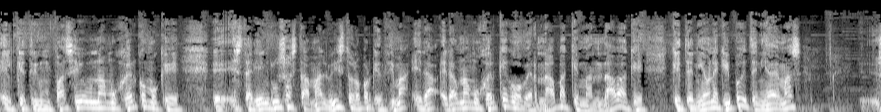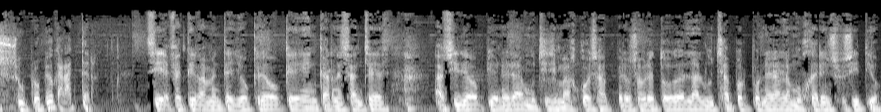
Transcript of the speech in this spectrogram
el que triunfase una mujer como que eh, estaría incluso hasta mal visto, ¿no? Porque encima era, era una mujer que gobernaba, que mandaba, que, que tenía un equipo y tenía además eh, su propio carácter. Sí, efectivamente. Yo creo que Encarne Sánchez ha sido pionera en muchísimas cosas, pero sobre todo en la lucha por poner a la mujer en su sitio.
